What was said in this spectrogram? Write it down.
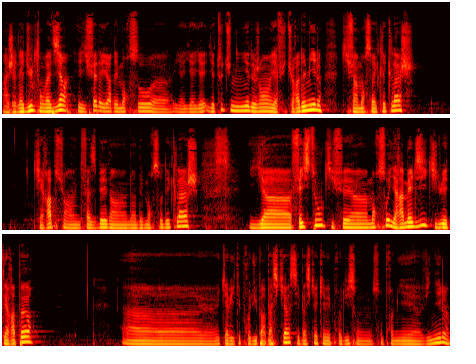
un jeune adulte, on va dire. Et il fait d'ailleurs des morceaux. Il y, a- toute une lignée de gens. Il y a Futura 2000 qui fait un morceau avec les Clash, qui rappe sur une phase B d'un des morceaux des Clash. Il y a Face 2 qui fait un morceau. Il y a Ramelzi qui lui était rappeur. euh, qui avait été produit par Basquiat. C'est Basquiat qui avait produit son, son premier euh, vinyle.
